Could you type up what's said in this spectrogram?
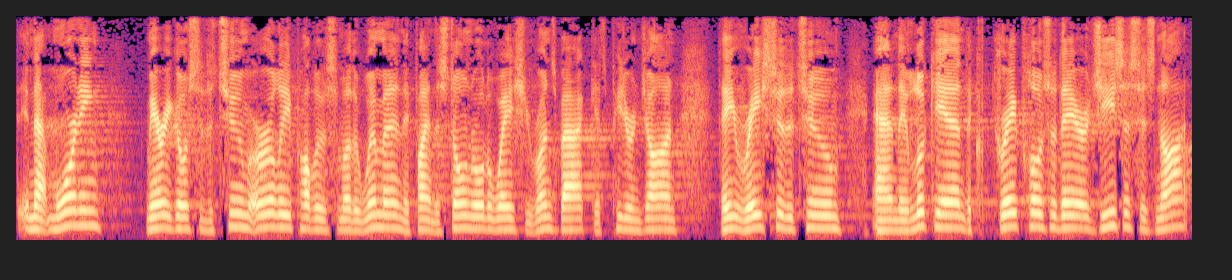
In that morning, Mary goes to the tomb early, probably with some other women. They find the stone rolled away. She runs back, gets Peter and John. They race to the tomb and they look in. The grave clothes are there. Jesus is not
